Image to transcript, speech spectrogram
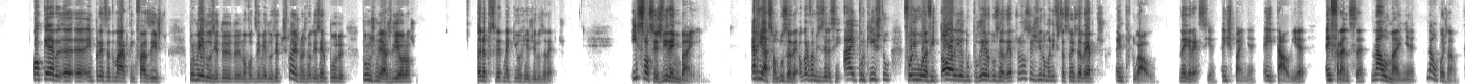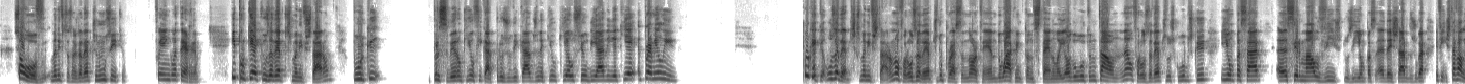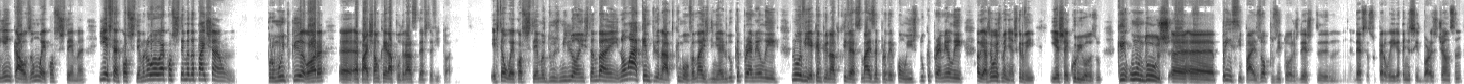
Qualquer uh, uh, empresa de marketing que faz isto por meia dúzia de, de, não vou dizer meia dúzia de tostões, mas vou dizer por, por uns milhares de euros, para perceber como é que iam reagir os adeptos. E se vocês virem bem, a reação dos adeptos... Agora vamos dizer assim, ai, porque isto foi a vitória do poder dos adeptos. Mas vocês viram manifestações de adeptos em Portugal, na Grécia, em Espanha, em Itália, em França, na Alemanha? Não, pois não. Só houve manifestações de adeptos num sítio. Foi em Inglaterra. E porquê é que os adeptos se manifestaram? Porque perceberam que iam ficar prejudicados naquilo que é o seu dia-a-dia, que é a Premier League. Porquê que os adeptos que se manifestaram não foram os adeptos do Preston North End, do Accrington Stanley ou do Luton Town. Não, foram os adeptos dos clubes que iam passar a ser mal vistos, iam a deixar de jogar. Enfim, estava ali em causa um ecossistema e este ecossistema não é o ecossistema da paixão por muito que agora uh, a paixão queira apoderar-se desta vitória. Este é o ecossistema dos milhões também. Não há campeonato que mova mais dinheiro do que a Premier League. Não havia campeonato que tivesse mais a perder com isto do que a Premier League. Aliás, eu hoje de manhã escrevi e achei curioso que um dos uh, uh, principais opositores deste, desta Superliga tenha sido Boris Johnson.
